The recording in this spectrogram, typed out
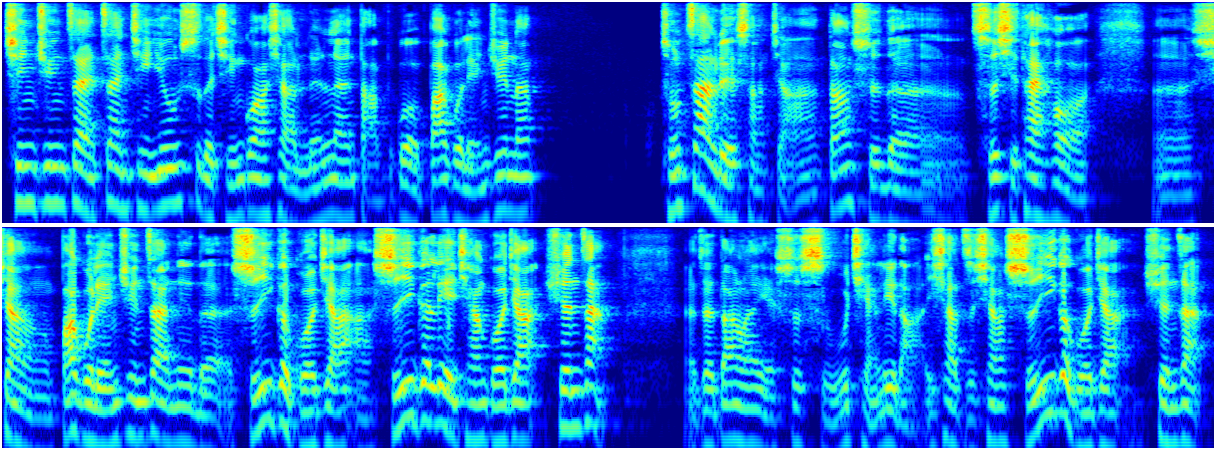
清军在占尽优势的情况下，仍然打不过八国联军呢？从战略上讲啊，当时的慈禧太后啊。嗯，向八国联军在内的十一个国家啊，十一个列强国家宣战，呃，这当然也是史无前例的啊，一下子向十一个国家宣战，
